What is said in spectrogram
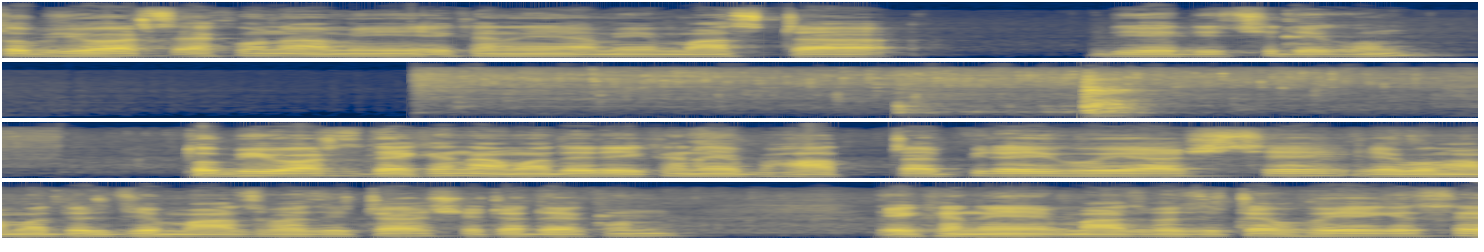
তো ভিউয়ার্স এখন আমি এখানে আমি মাছটা দিয়ে দিচ্ছি, দেখুন। তো ভিউয়ার্স দেখেন আমাদের এখানে ভাতটা প্রায় হয়ে আসছে এবং আমাদের যে মাছ ভাজিটা, সেটা দেখুন, এখানে মাছ ভাজিটা হয়ে গেছে।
